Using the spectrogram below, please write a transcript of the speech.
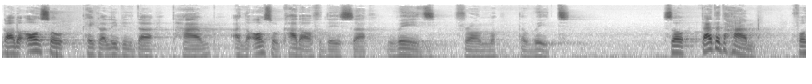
God also take a little bit of time and also cut off these uh, weeds from the wheat. So that time, for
